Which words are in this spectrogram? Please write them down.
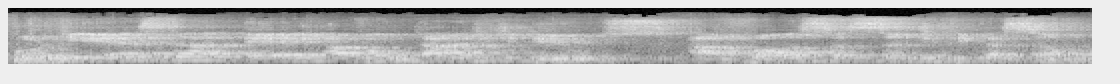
Porque esta vontade de Deus, a vossa santificação,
